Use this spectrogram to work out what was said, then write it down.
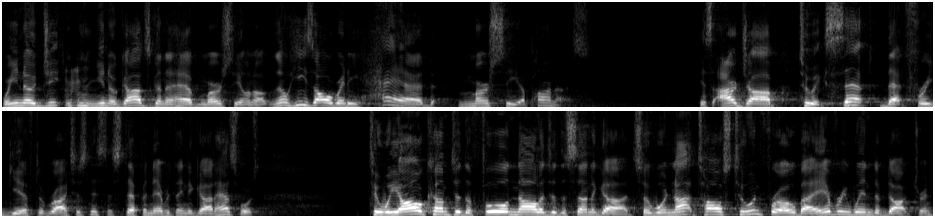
Well, you know, you know God's going to have mercy on us. No, He's already had mercy upon us. It's our job to accept that free gift of righteousness and step in everything that God has for us. Till we all come to the full knowledge of the Son of God. So we're not tossed to and fro by every wind of doctrine,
